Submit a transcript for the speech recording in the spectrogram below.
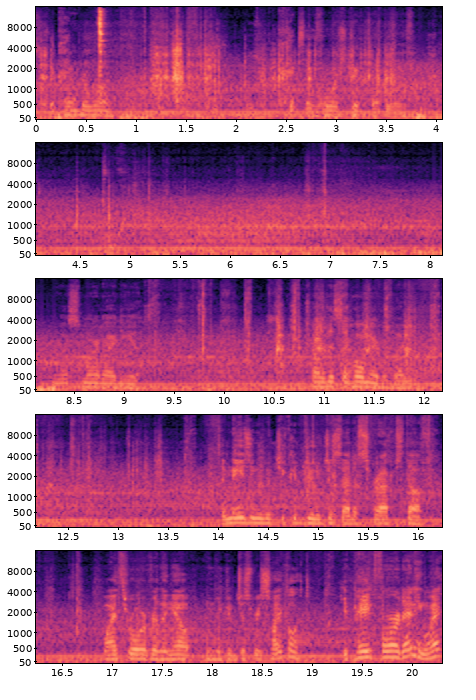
Strip number one. Looks like four strips, I believe. Real smart idea. Try this at home, everybody. It's amazing what you could do just out of scrap stuff. Why throw everything out when you could just recycle it? You paid for it anyway.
